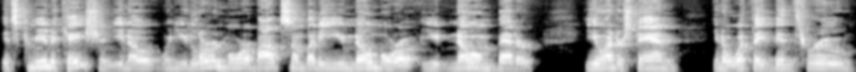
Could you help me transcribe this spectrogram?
it's communication. You know, when you learn more about somebody, you know more, you know them better, you understand, you know what they've been through.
